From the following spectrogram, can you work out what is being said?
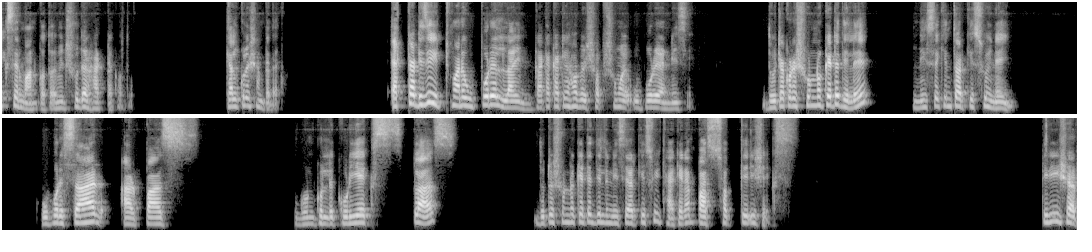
এক্সের মান কত? আই মিন সুদের হারটা কত? ক্যালকুলেশনটা দেখো। একটা ডিজিট মানে উপরের লাইন কাটাকাটি হবে সব সময় উপরে আর নিচে। দুইটা করে শূন্য কেটে দিলে নিচে কিন্তু আর কিছুই নেই। উপরে চার আর পাঁচ গুণ করলে কুড়ি এক্স প্লাস দুটো শূন্য কেটে দিলে নিচে আর কিছুই থাকে না, পাঁচ ছ তিরিশ এক্স তিরিশ আর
